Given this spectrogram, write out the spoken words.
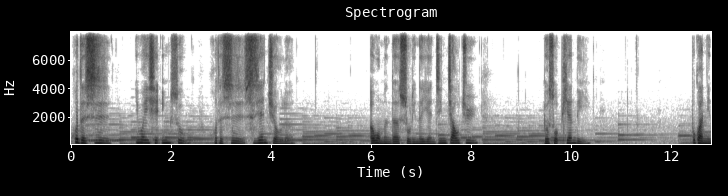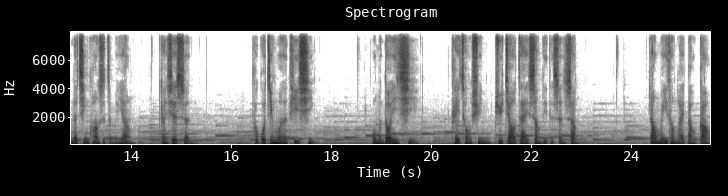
或者是因为一些因素，或者是时间久了，而我们的属灵的眼睛焦距有所偏离。不管您的情况是怎么样，感谢神，透过经文的提醒，我们都一起可以重新聚焦在上帝的身上。让我们一同来祷告，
